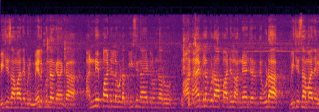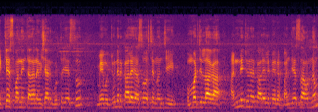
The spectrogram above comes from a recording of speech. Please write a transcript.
బీసీ సమాజం ఇప్పుడు మేలుకున్నది కనుక అన్ని పార్టీలు కూడా బీసీ నాయకులు ఉన్నారు. ఆ నాయకులకు కూడా ఆ పార్టీలో అన్యాయం జరిగితే కూడా బీసీ సమాజం ఇట్లే స్పందించాలనే విషయాన్ని గుర్తు చేస్తూ మేము జూనియర్ కాలేజ్ అసోసియేషన్ నుంచి ఉమ్మడి జిల్లాగా అన్ని జూనియర్ కాలేజీలు మేము బంద్ చేస్తూ ఉన్నాం.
